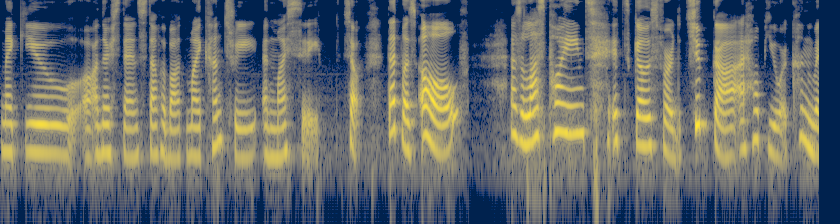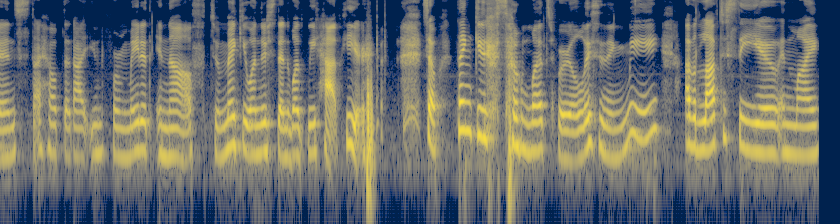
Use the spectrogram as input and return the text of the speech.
make you uh, understand stuff about my country and my city. So that was all. As a last point, it goes for the chupka. I hope you are convinced. I hope that I informed enough to make you understand what we have here. so thank you so much for listening me. I would love to see you in my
